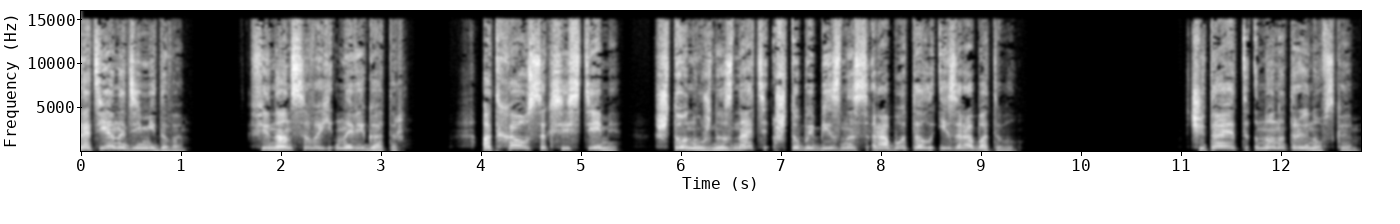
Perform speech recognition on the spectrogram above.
Татьяна Демидова. Финансовый навигатор. От хаоса к системе. Что нужно знать, чтобы бизнес работал и зарабатывал? Читает Нона Троиновская.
